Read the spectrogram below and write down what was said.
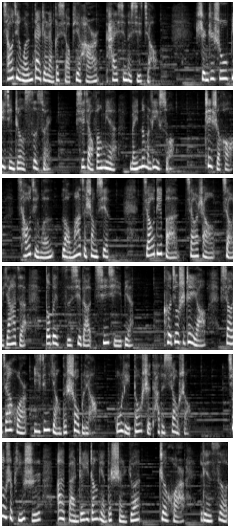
乔景文带着两个小屁孩开心的洗脚。沈之书毕竟只有四岁，洗脚方面没那么利索。这时候，乔景文老妈子上线，脚底板加上脚丫子都被仔细的清洗一遍。可就是这样，小家伙已经痒得受不了，屋里都是他的笑声。就是平时爱板着一张脸的沈渊，这会儿脸色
